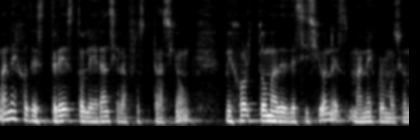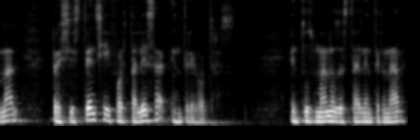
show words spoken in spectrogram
manejo de estrés, tolerancia a la frustración, mejor toma de decisiones, manejo emocional, resistencia y fortaleza, entre otras. En tus manos está el entrenar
